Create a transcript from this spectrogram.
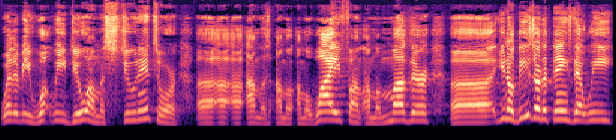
whether it be what we do. I'm a student, or uh, uh, uh, I'm, a, I'm, a, I'm a wife, I'm, I'm a mother. Uh, you know, these are the things that we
